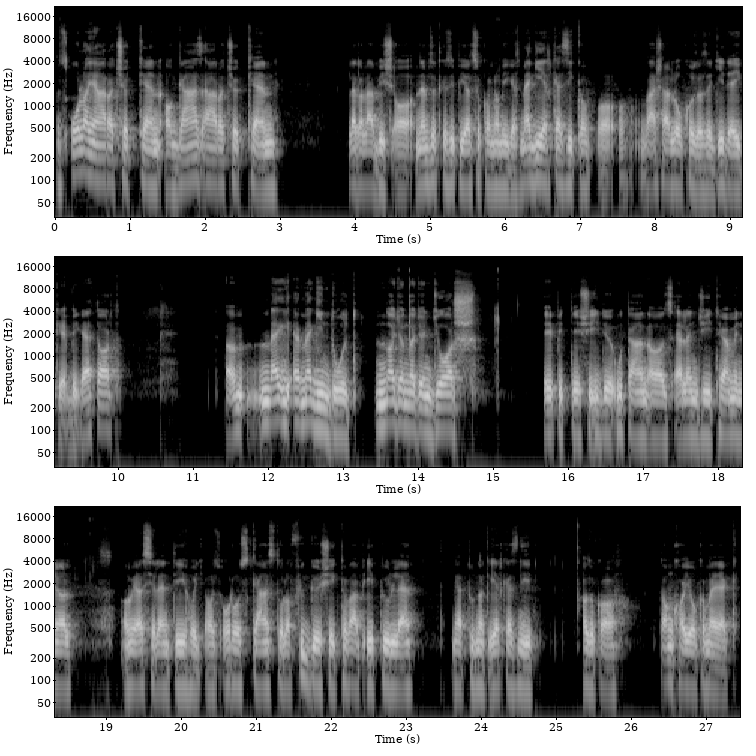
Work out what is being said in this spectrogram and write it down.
az olajára csökken, a gázára csökken, legalábbis a nemzetközi piacokon, amíg ez megérkezik a, a, vásárlókhoz, az egy ideig még eltart. Meg, megindult nagyon-nagyon gyors építési idő után az LNG terminal, ami azt jelenti, hogy az orosz gáztól a függőség tovább épül le, mert tudnak érkezni azok a tankhajók, amelyek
